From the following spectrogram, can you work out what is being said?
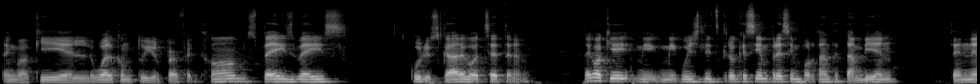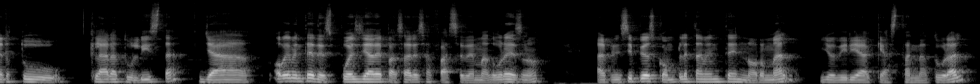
Tengo aquí el Welcome to Your Perfect Home, Space Base, Curious Cargo, etc. Tengo aquí mi, mi wishlist. Creo que siempre es importante también tener tu clara tu lista. Ya, obviamente después ya de pasar esa fase de madurez, ¿no? Al principio es completamente normal, yo diría que hasta natural,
